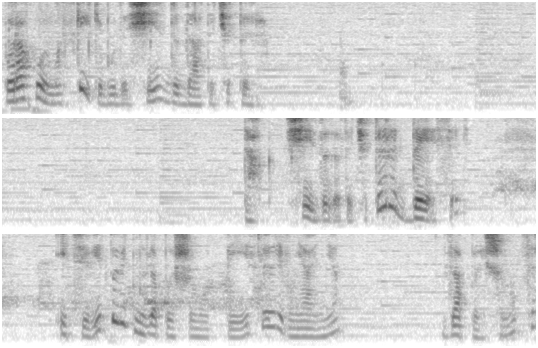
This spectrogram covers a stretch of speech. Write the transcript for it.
Порахуємо, скільки буде 6 додати 4. Так, 6 додати 4 10. І цю відповідь ми запишемо після рівняння. Запишемо це.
